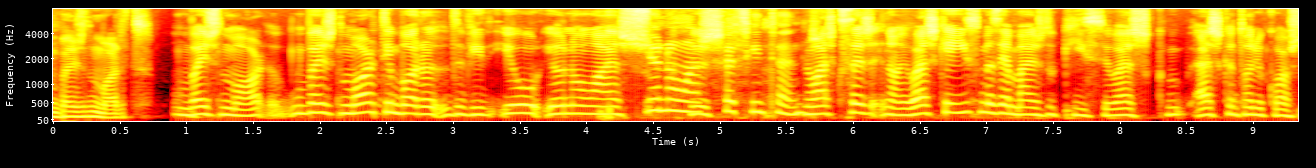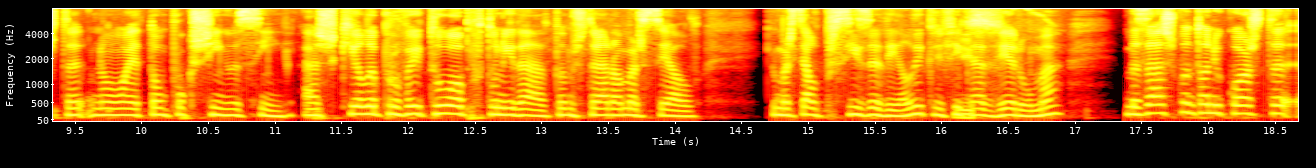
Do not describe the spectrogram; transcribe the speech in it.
Um beijo de morte. Um beijo de morte, um beijo de morte, embora, David, eu, eu não acho. Eu não que, acho assim tanto. Não acho que seja. Não, eu acho que é isso, mas é mais do que isso. Eu acho que, acho que António Costa não é tão pouquinho assim. Acho que ele aproveitou a oportunidade para mostrar ao Marcelo que o Marcelo precisa dele e que lhe fica isso. a dever uma. Mas acho que o António Costa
